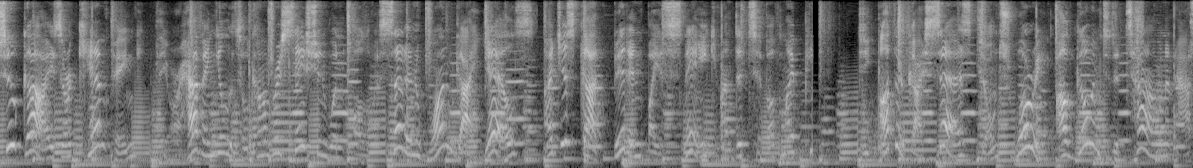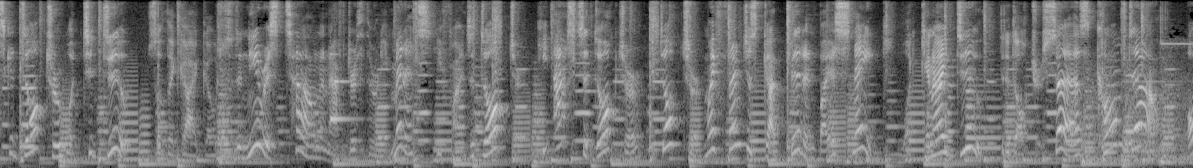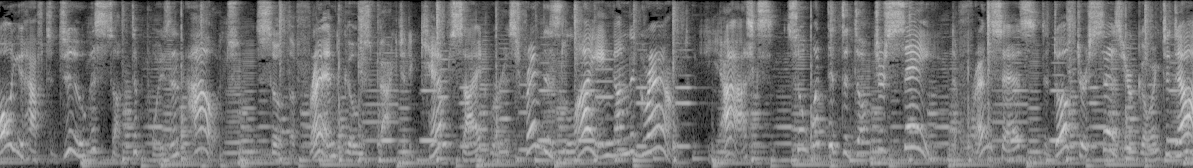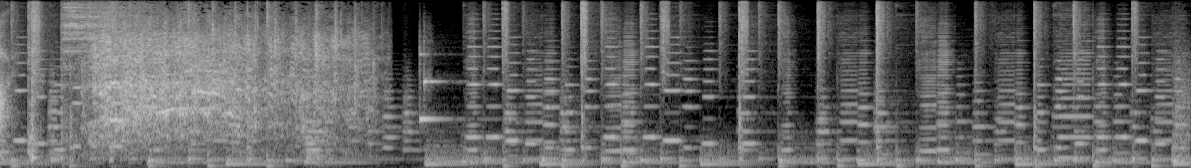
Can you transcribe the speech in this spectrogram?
Two guys are camping. They are having a little conversation when all of a sudden one guy yells, I just got bitten by a snake on the tip of my pe. The other guy says, Don't worry, I'll go into the town and ask a doctor what to do. So the guy goes to the nearest town and after 30 minutes, he finds a doctor. He asks the doctor, Doctor, my friend just got bitten by a snake. What can I do? The doctor says, Calm down. All you have to do is suck the poison out. So the friend goes back to the campsite where his friend is lying on the ground. He asks, So what did the doctor say? The friend says, The doctor says you're going to die.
